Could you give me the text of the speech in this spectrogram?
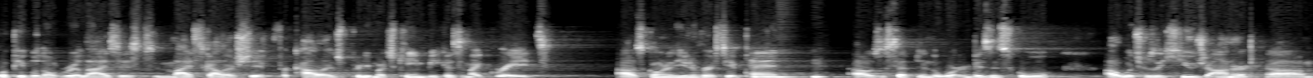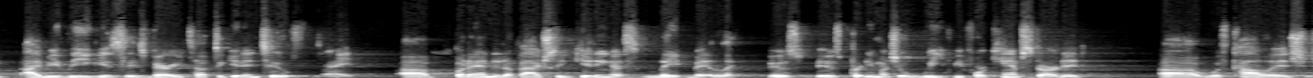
What people don't realize is my scholarship for college pretty much came because of my grades. I was going to the University of Penn. I was accepted in the Wharton Business School, uh, which was a huge honor. Um, Ivy League is, is very tough to get into. Right. Uh, but I ended up actually getting a late, like it was it was pretty much a week before camp started uh, with college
